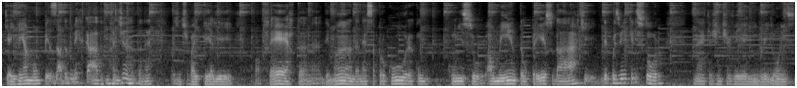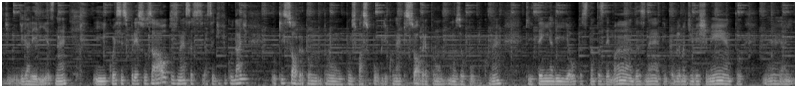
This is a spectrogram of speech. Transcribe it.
que aí vem a mão pesada do mercado, não adianta, né, a gente vai ter ali oferta, demanda, nessa né, procura, com, com isso aumenta o preço da arte e depois vem aquele estouro né, que a gente vê aí em leilões de, de galerias, né? E com esses preços altos, né, essa, essa dificuldade, o que sobra para um, um, um, espaço público, né? Que sobra para um museu público, né? Que tem ali outras tantas demandas, né? Tem problema de investimento, né? Aí,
